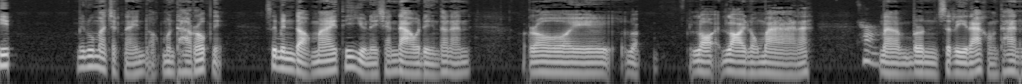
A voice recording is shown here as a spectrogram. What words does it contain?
ทิพย์ไม่รู้มาจากไหนดอกมณฑารบเนี่ยซึ่งเป็นดอกไม้ที่อยู่ในชั้นดาวดึงเท่านั้นโรยแบบลอยลอยลงมานะ มาบนสรีระของท่าน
